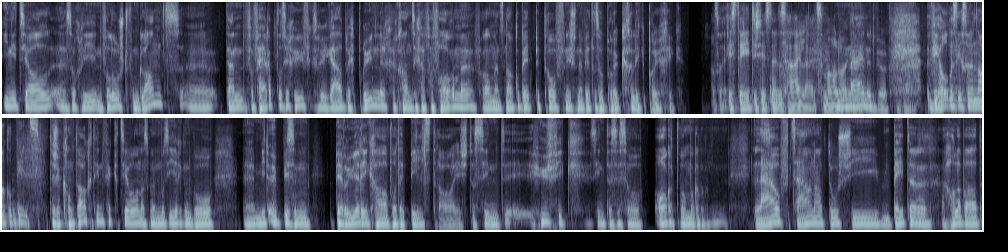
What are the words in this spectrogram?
initial äh, so ein einen Verlust vom Glanz, äh, dann verfärbt er sich häufig, so gelblich-brünlich, er kann sich auch verformen, vor allem wenn das Nagelbett betroffen ist, und dann wird er so bröckelig, brüchig. Also ästhetisch ist jetzt nicht das Highlight zum Anschauen? Nein, nicht wirklich. Wie holt man sich so einen Nagelpilz? Das ist eine Kontaktinfektion, also man muss irgendwo äh, mit etwas Berührung haben, wo der Pilz dran ist. Das sind äh, häufig sind das so Orte, wo man läuft, Sauna, Dusche, Bäder, Hallenbad.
